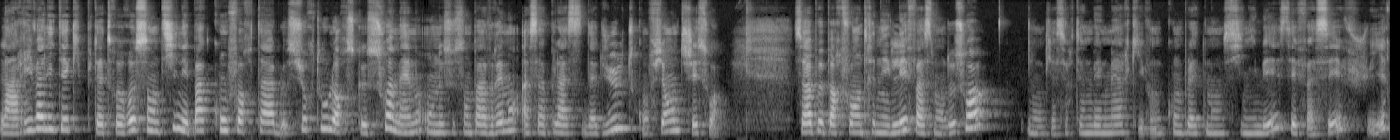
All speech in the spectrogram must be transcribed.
La rivalité qui peut être ressentie n'est pas confortable, surtout lorsque soi-même on ne se sent pas vraiment à sa place d'adulte, confiante chez soi. Ça peut parfois entraîner l'effacement de soi, donc il y a certaines belles-mères qui vont complètement s'inhiber, s'effacer, fuir.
